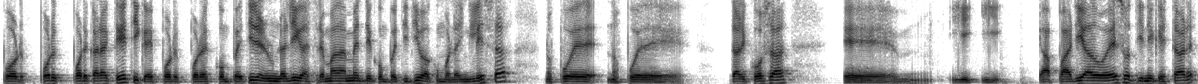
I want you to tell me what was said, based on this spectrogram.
por, por, por característica y por, por, competir en una liga extremadamente competitiva como la inglesa, nos puede, nos puede dar cosas eh, y, y apareado eso tiene que estar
